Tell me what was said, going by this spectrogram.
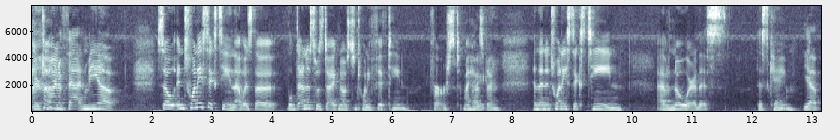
They're trying to fatten me up. So in 2016, that was the well, Dennis was diagnosed in 2015 first, my Right. husband, and then in 2016, out of nowhere, this this came, Yep.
